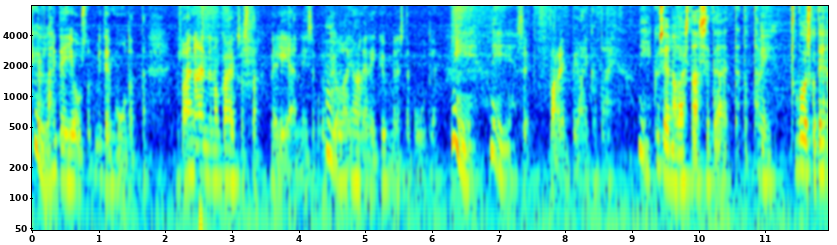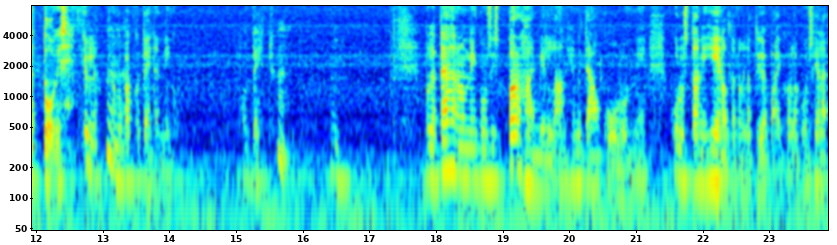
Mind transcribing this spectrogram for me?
Kyllä, Miten joustat, miten muutat. Jos aina ennen on kahdeksasta neljään, niin se voikin Mm. olla ihan eri kymmenestä kuuteen niin, niin, se parempi aika. Tai... niin, kyseenalaistaa sitä, että tota, Niin, voisiko tehdä toisin. kyllä. Mm. Onko pakko tehdä niin kuin on tehty. Mm. Mm. Mutta tämähän on niin kuin siis parhaimmillaan, ja mitä on kuullut, niin kuulostaa niin hienolta noilla työpaikoilla, kun siellä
